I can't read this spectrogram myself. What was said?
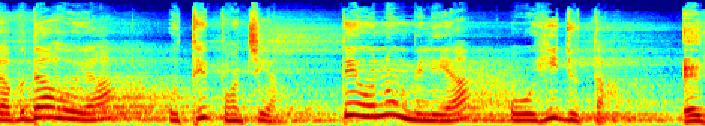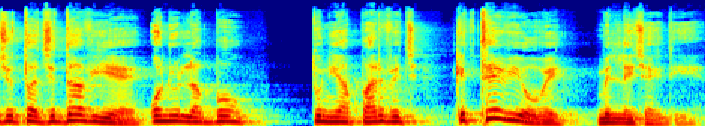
ਲੱਭਦਾ ਹੋਇਆ ਉੱਥੇ ਪਹੁੰਚਿਆ ਤੇ ਉਹਨੂੰ ਮਿਲਿਆ ਉਹੀ ਜੁੱਤਾ। ਇਹ ਜੁੱਤਾ ਜਿੱਦਾਂ ਵੀ ਹੈ ਉਹਨੂੰ ਲੱਭੋ। ਦੁਨੀਆ ਭਰ ਵਿੱਚ ਕਿੱਥੇ ਵੀ ਹੋਵੇ ਮਿਲਣੀ ਚਾਹੀਦੀ ਹੈ।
